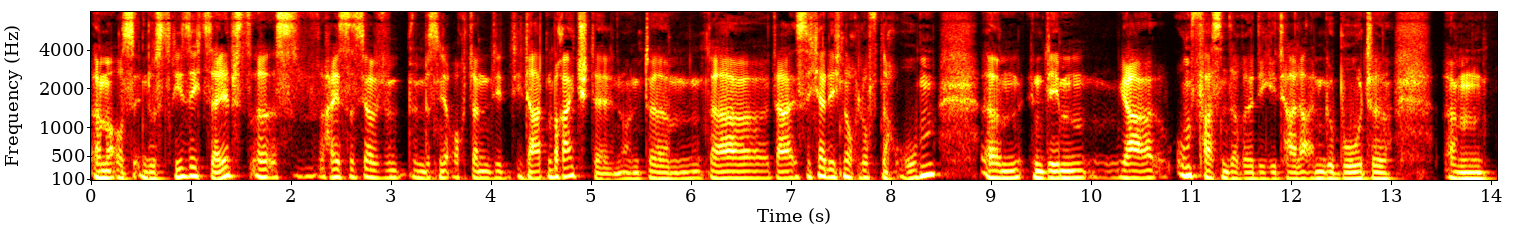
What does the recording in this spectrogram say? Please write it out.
Ähm, aus Industriesicht selbst äh, es heißt es ja, wir, müssen ja auch dann die, die Daten bereitstellen. Und ähm, da, da ist sicherlich noch Luft nach oben, ähm, indem ja umfassendere digitale Angebote ähm,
